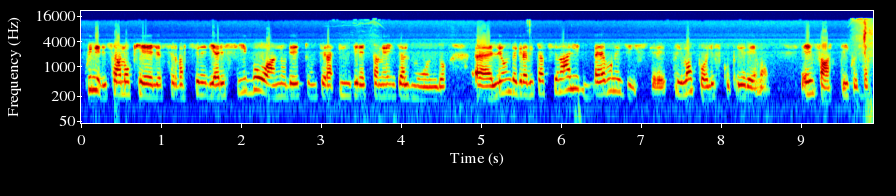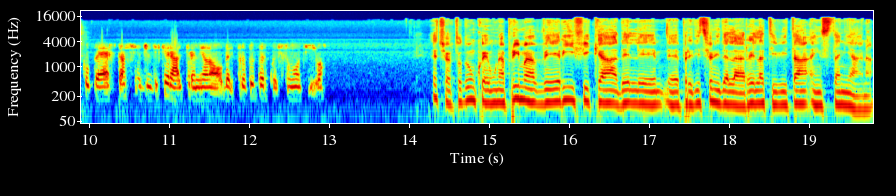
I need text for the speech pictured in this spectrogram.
Quindi diciamo che le osservazioni di Arecibo hanno detto indirettamente al mondo eh, le onde gravitazionali devono esistere, prima o poi le scopriremo e infatti questa scoperta si aggiudicherà il premio Nobel proprio per questo motivo. E eh certo, dunque una prima verifica delle eh, predizioni della relatività einsteiniana.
